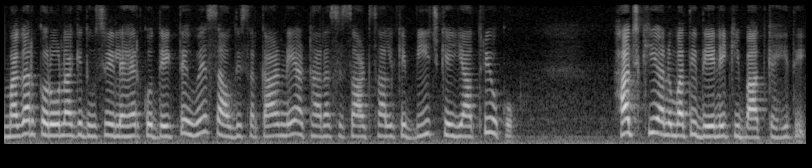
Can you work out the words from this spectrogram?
मगर कोरोना की दूसरी लहर को देखते हुए सऊदी सरकार ने 18 से 60 साल के बीच के यात्रियों को हज की अनुमति देने की बात कही थी,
